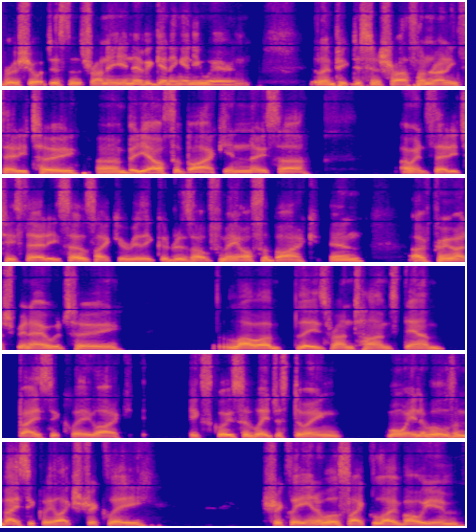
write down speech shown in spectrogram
for a short distance runner. You're never getting anywhere in Olympic distance triathlon running 32. Um, but yeah, off the bike in Noosa, I went 32.30. So it was like a really good result for me off the bike. And I've pretty much been able to lower these run times down basically like exclusively just doing more intervals and basically like strictly strictly intervals like low volume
